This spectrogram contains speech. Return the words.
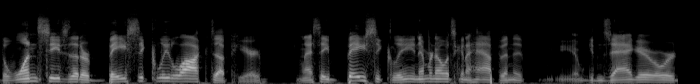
The one seeds that are basically locked up here, and I say basically, you never know what's going to happen. If you know, Gonzaga or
